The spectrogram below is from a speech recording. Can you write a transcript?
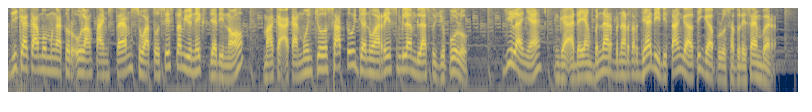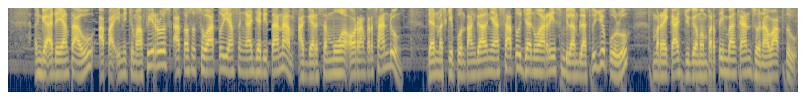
jika kamu mengatur ulang timestamp suatu sistem Unix jadi nol, maka akan muncul 1 Januari 1970. Gilanya, nggak ada yang benar-benar terjadi di tanggal 31 Desember. Enggak ada yang tahu apa ini cuma virus atau sesuatu yang sengaja ditanam agar semua orang tersandung. Dan meskipun tanggalnya 1 Januari 1970, mereka juga mempertimbangkan zona waktu.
